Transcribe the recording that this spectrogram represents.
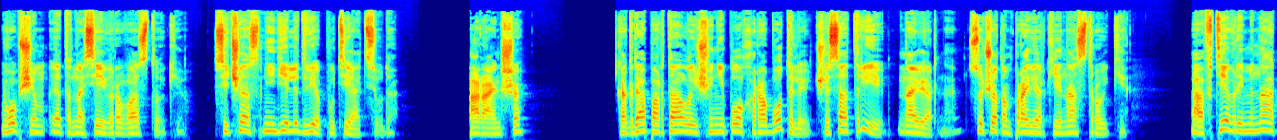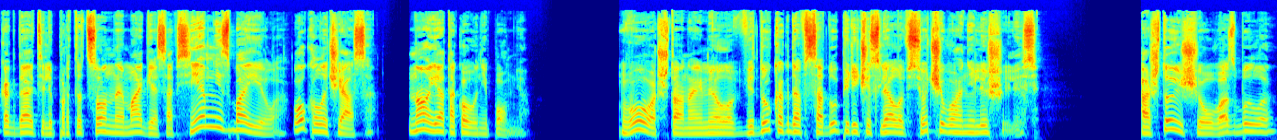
В общем, это на северо-востоке. Сейчас недели две пути отсюда. А раньше? Когда порталы еще неплохо работали, часа три, наверное, с учетом проверки и настройки. А в те времена, когда телепортационная магия совсем не сбоила, около часа. Но я такого не помню. Вот что она имела в виду, когда в саду перечисляла все, чего они лишились. А что еще у вас было,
